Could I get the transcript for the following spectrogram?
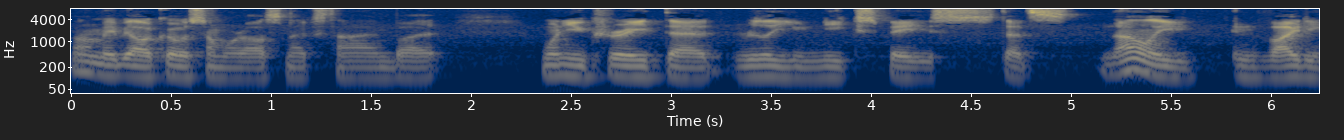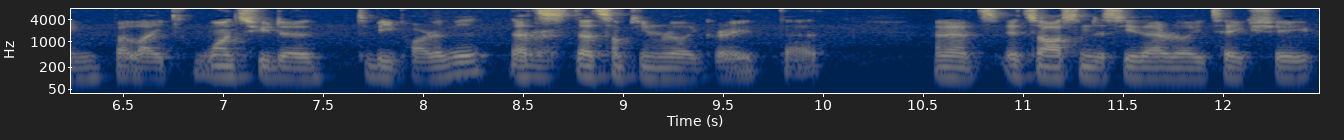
well, maybe I'll go somewhere else next time. But when you create that really unique space that's not only inviting, but like wants you to to be part of it, that's that's something really great. That and it's it's awesome to see that really take shape.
